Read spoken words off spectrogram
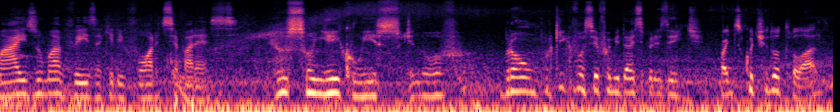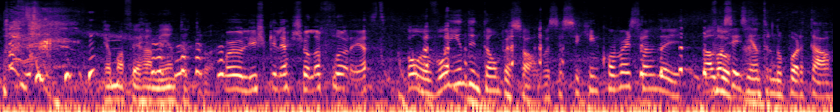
Mais uma vez aquele vórtice aparece. Eu sonhei com isso de novo. Bron, por que, que você foi me dar esse presente? Pode discutir do outro lado. É uma ferramenta, Troa. Foi o lixo que ele achou na floresta. Bom, eu vou indo então, pessoal. Vocês fiquem conversando aí. Falou. Vocês entram no portal,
